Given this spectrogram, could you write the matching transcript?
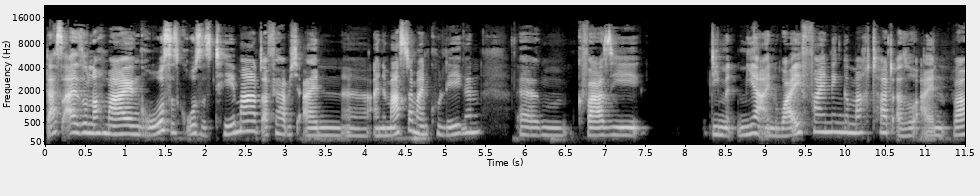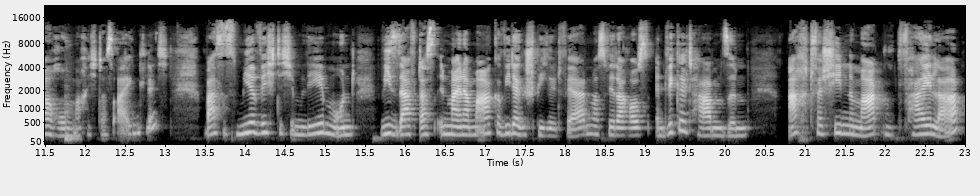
Das also noch mal ein großes, großes Thema. Dafür habe ich ein, äh, eine Mastermind-Kollegin ähm, quasi die mit mir ein Why-Finding gemacht hat, also ein Warum mache ich das eigentlich? Was ist mir wichtig im Leben und wie darf das in meiner Marke wiedergespiegelt werden? Was wir daraus entwickelt haben, sind acht verschiedene Markenpfeiler,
